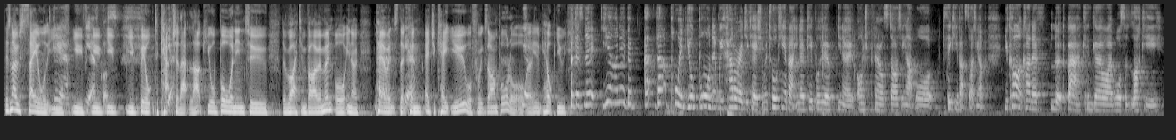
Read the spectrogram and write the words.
There's no sail that you've Yeah. you've Yeah, you've, you've you've built to capture Yeah. that luck. You're born into the right environment, or you know, parents that can educate you, or for example, or, or uh, help you. But there's no, yeah, I know. But at that point, you're born, and we've had our education. We're talking about, you know, people who are, you know, entrepreneurial starting up or thinking about starting up. You can't kind of look back and go, oh, "I wasn't lucky."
